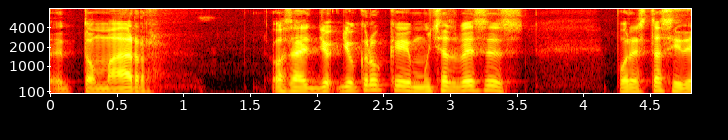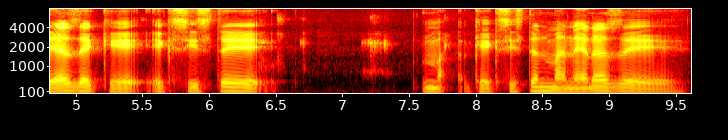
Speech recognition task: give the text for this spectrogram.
eh, tomar... O sea, yo, yo creo que muchas veces por estas ideas de que existe... que existen maneras de,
